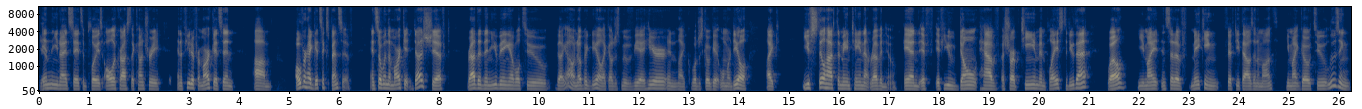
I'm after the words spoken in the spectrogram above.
yeah. in the United States employees all across the country in a few different markets. And um, overhead gets expensive. And so when the market does shift, rather than you being able to be like, oh, no big deal, like I'll just move a VA here and like we'll just go get one more deal, like you still have to maintain that revenue. And if if you don't have a sharp team in place to do that, well, you might instead of making 50,000 a month, you might go to losing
